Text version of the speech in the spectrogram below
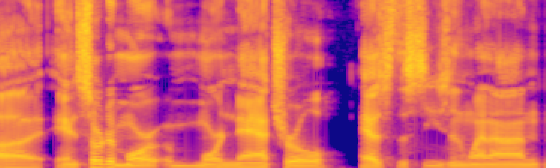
uh, and sort of more more natural as the season went on.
